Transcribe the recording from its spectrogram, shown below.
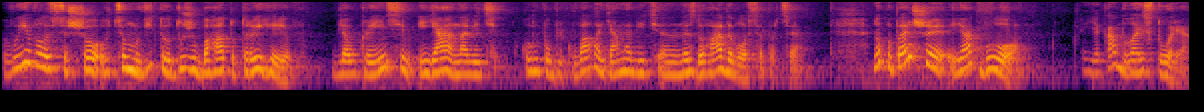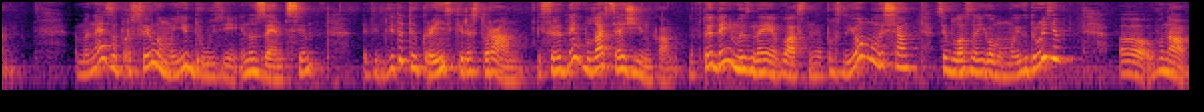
Виявилося, що в цьому відео дуже багато тригерів для українців, і я навіть коли публікувала, я навіть не здогадувалася про це. Ну, по-перше, як було? Яка була історія? Мене запросили мої друзі, іноземці, відвідати український ресторан. І серед них була ця жінка. В той день ми з нею власне познайомилися. Це була знайома моїх друзів. Е, Вона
